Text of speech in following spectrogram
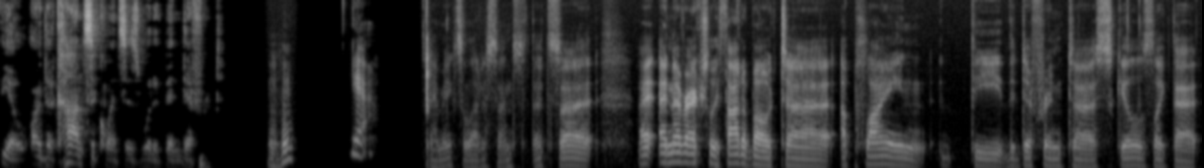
you know, or the consequences would have been different. Mhm. Yeah. That makes a lot of sense. That's uh, I, I never actually thought about uh, applying the the different uh, skills like that,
